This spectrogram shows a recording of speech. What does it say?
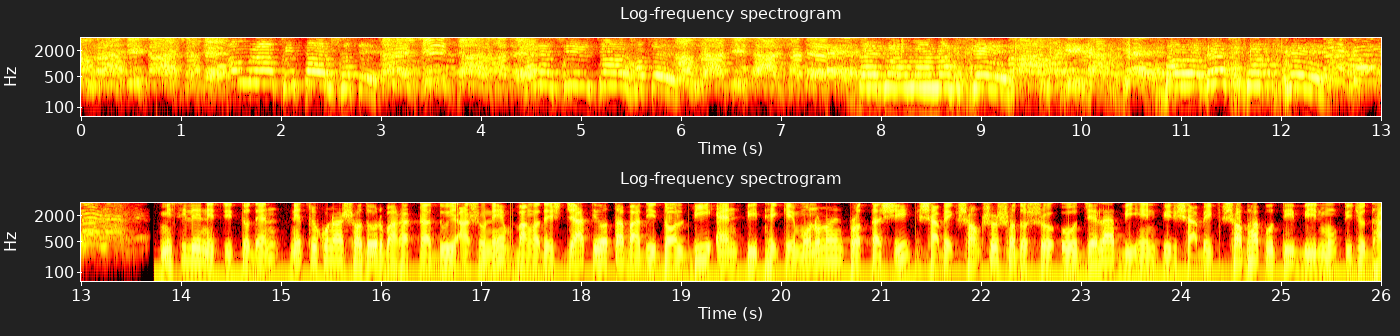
আমরা আছি তার সাথে। আমরা আছি তার সাথে। ধানের যার হাতে। ধানের যার হাতে। আমরা সাথে। আসছে। মিছিলে নেতৃত্ব দেন নেত্রকোনা সদর বারহাট্টা দুই আসনে বাংলাদেশ জাতীয়তাবাদী দল বিএনপি থেকে মনোনয়ন প্রত্যাশী সাবেক সংসদ সদস্য ও জেলা বিএনপির সাবেক সভাপতি বীর মুক্তিযোদ্ধা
